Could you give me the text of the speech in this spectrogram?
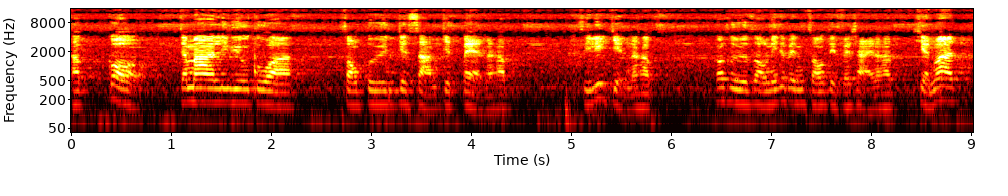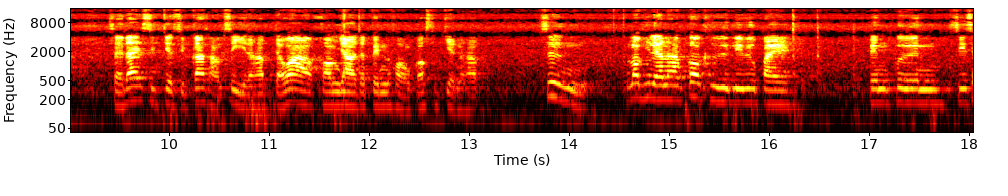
ครับก็จะมารีวิวตัวซองปืน 7378 นะครับ ซีรีส์ 7 นะครับ ก็คือซองนี้จะเป็นซองติดไฟฉายนะครับ เขียนว่าใส่ได้ 17 19 34 นะครับ แต่ว่าความยาวจะเป็นของก๊อก17 นะครับ ซึ่งรอบที่แล้วนะครับก็คือรีวิวไปเป็นปืน CZ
